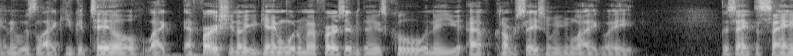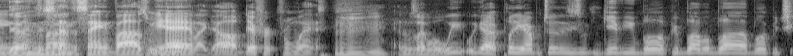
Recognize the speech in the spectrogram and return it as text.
and it was like you could tell. Like at first, you know, you're gaming with them at first, everything's cool, and then you have a conversation with you, like, wait, this ain't the same. Yeah, like, it's this is not. not the same vibes we Mhm. had. Like y'all different from what. Mhm. And it was like, well, we we got plenty of opportunities we can give you, blow up your blah blah blah, blow up your ch-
